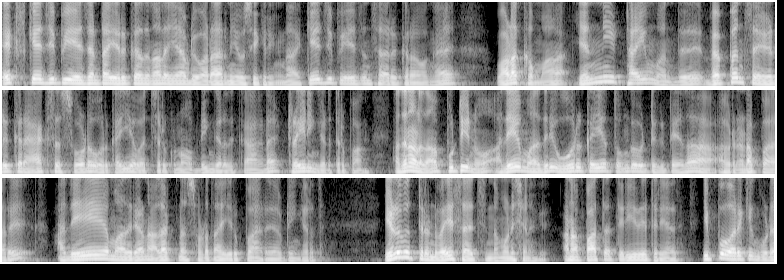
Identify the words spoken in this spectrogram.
ex KGB ஏஜெண்ட்டாக இருக்கிறதுனால ஏன் அப்படி வராருன்னு யோசிக்கிறீங்களா? கேஜிபி ஏஜென்ட்ஸாக இருக்கிறவங்க வழக்கமாக எனி டைம் வந்து வெப்பன்ஸை எடுக்கிற ஆக்சஸோட ஒரு கையை வச்சுருக்கணும் அப்படிங்கிறதுக்கான ட்ரைனிங் எடுத்திருப்பாங்க. அதனால தான் புட்டினும் அதே மாதிரி ஒரு கையை தொங்க விட்டுக்கிட்டே தான் அவர் நடப்பார். அதே மாதிரியான அலர்ட்னஸோட தான் இருப்பார் அப்படிங்கிறது. எழுபத்தி ரெண்டு வயசு ஆச்சு இந்த மனுஷனுக்கு. ஆனால் பார்த்தா தெரியவே தெரியாது. இப்போ வரைக்கும் கூட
